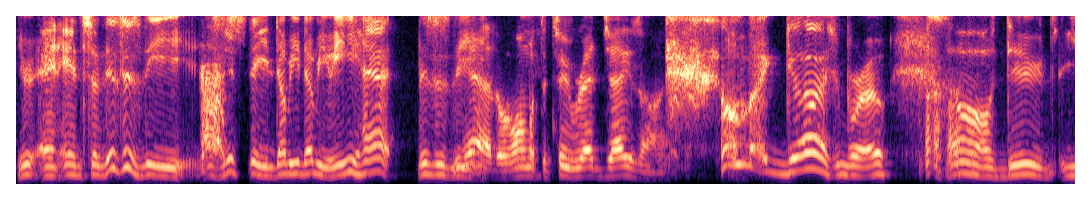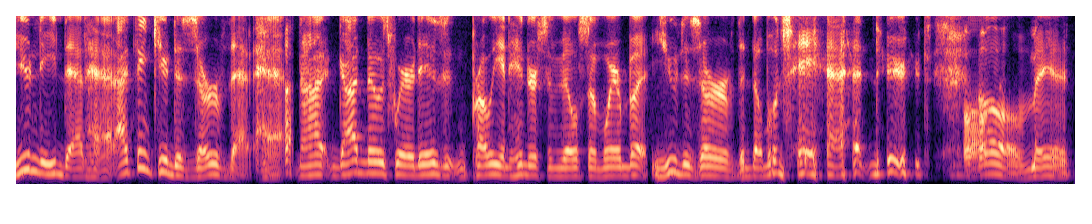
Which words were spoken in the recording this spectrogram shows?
you're and, and so this is the is this the WWE hat? This is the yeah, the one with the two red J's on it. oh my gosh, bro! oh, dude, you need that hat. I think you deserve that hat. Not God knows where it is, probably in Hendersonville somewhere, but you deserve the double J hat, dude. Oh, oh man.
